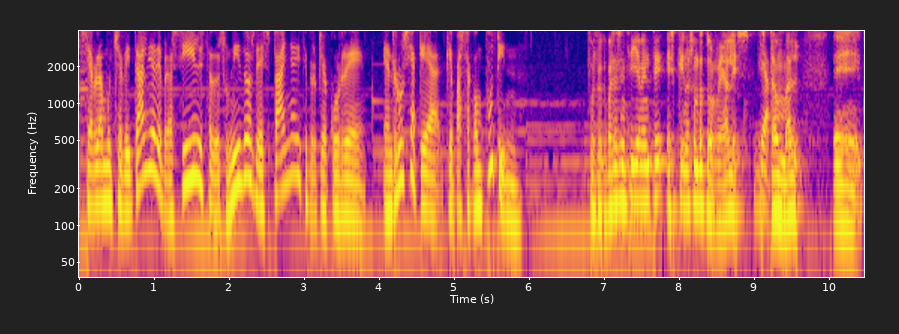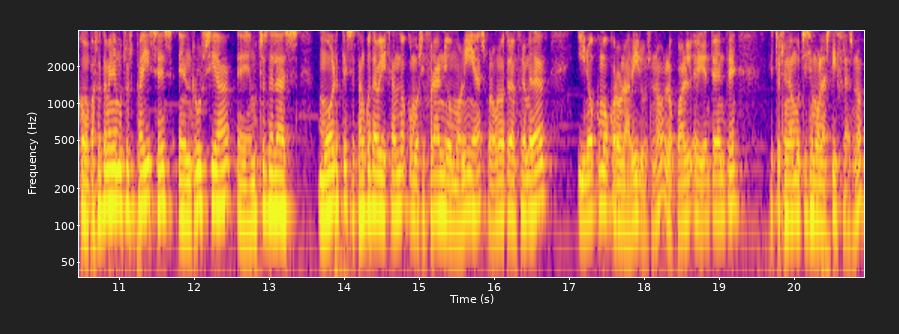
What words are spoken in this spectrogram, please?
Se habla mucho de Italia, de Brasil, Estados Unidos, de España. Dice, ¿pero qué ocurre en Rusia? ¿Qué, qué pasa con Putin? Pues lo que pasa sencillamente es que no son datos reales, están mal. Eh, como pasó también en muchos países, en Rusia eh, muchas de las muertes se están contabilizando como si fueran neumonías o alguna otra enfermedad y no como coronavirus, ¿no? Lo cual, evidentemente, distorsiona muchísimo las cifras, ¿no?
